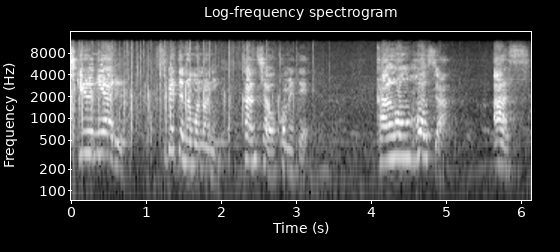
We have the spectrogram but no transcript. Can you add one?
す。地球にあるすべてのものに感謝を込めて観音放射アース。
